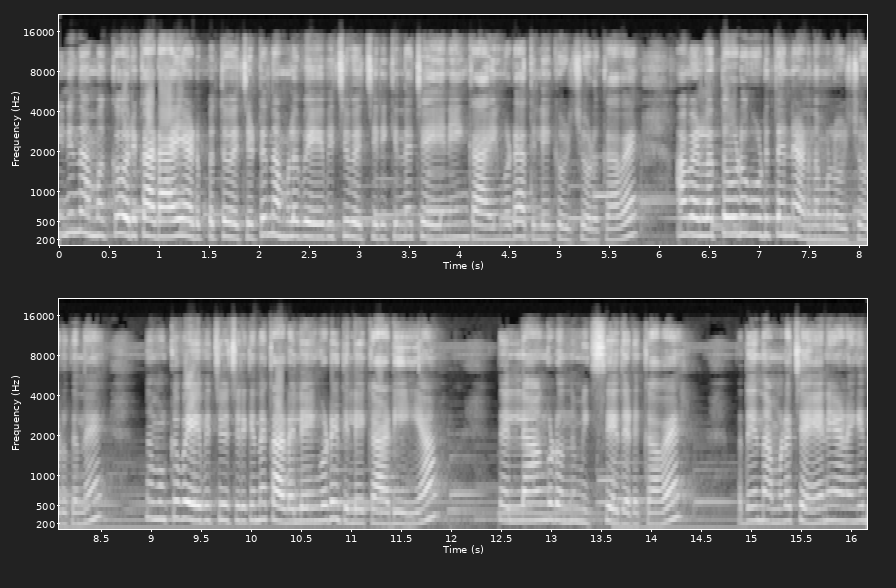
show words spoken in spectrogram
ഇനി നമുക്ക് ഒരു കടായി അടുപ്പത്ത് വെച്ചിട്ട് നമ്മൾ വേവിച്ച് വെച്ചിരിക്കുന്ന ചേനയും കായും കൂടെ അതിലേക്ക് ഒഴിച്ചു കൊടുക്കാവേ. ആ വെള്ളത്തോടു കൂടി തന്നെയാണ് നമ്മൾ ഒഴിച്ചു കൊടുക്കുന്നത്. നമുക്ക് വേവിച്ച് വെച്ചിരിക്കുന്ന കടലയും കൂടെ ഇതിലേക്ക് ആഡ് ചെയ്യാം. ഇതെല്ലാം കൂടെ ഒന്ന് മിക്സ് ചെയ്തെടുക്കാവേ. അതേ നമ്മുടെ ചേനയാണെങ്കിൽ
